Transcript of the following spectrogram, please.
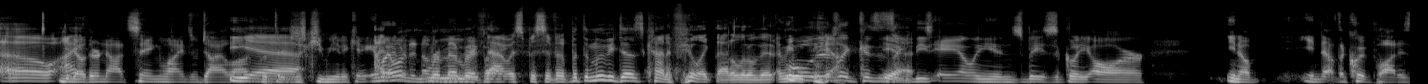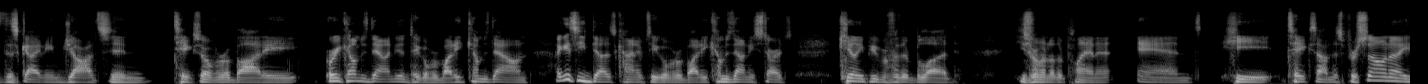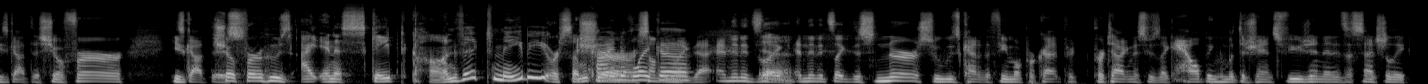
Oh, you I, know they're not saying lines of dialogue, but they're just communicating. It I don't remember movie, if that I- was specific, but the movie does kind of feel like that a little bit. I mean, well, there's yeah. like because it's Yeah. like these aliens basically are, you know, you know, the quick plot is this guy named Johnson takes over a body, or he comes down. He doesn't take over a body. He comes down. I guess he does kind of take over a body. He comes down. He starts killing people for their blood. He's from another planet, and he takes on this persona. He's got this chauffeur. He's got this chauffeur who's I, an escaped convict, maybe, or some kind of like something a, like that. And then it's Yeah. like, and then it's like this nurse who's kind of the female proca- pr- protagonist who's like helping him with the transfusion, and it's essentially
